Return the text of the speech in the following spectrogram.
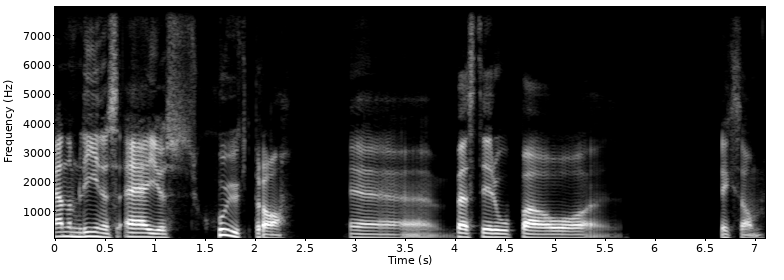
Anom Linus är ju sjukt bra. Eh, bäst i Europa och liksom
